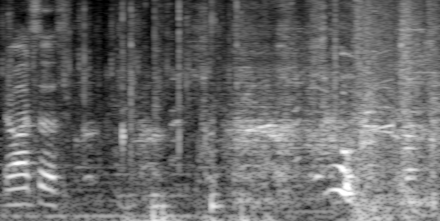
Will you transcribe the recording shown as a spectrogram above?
Hey, watch this. Ooh.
